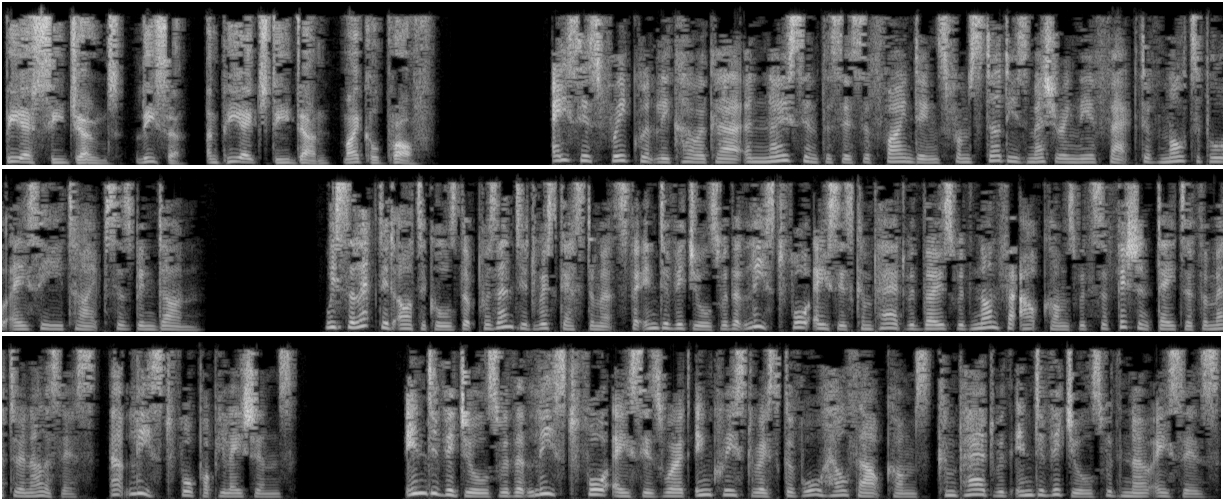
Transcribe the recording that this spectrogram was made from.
BSc Jones, Lisa, and PhD Dunne, Michael Prof. ACEs frequently co-occur and no synthesis of findings from studies measuring the effect of multiple ACE types has been done. We selected articles that presented risk estimates for individuals with at least four ACEs compared with those with none for outcomes with sufficient data for meta-analysis, at least four populations. Individuals with at least four ACEs were at increased risk of all health outcomes compared with individuals with no ACEs.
